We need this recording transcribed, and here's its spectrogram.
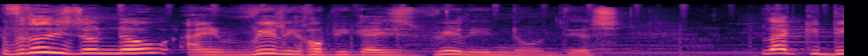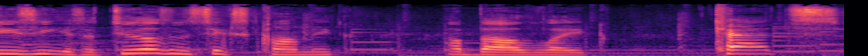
for those who don't know i really hope you guys really know this lackadaisy is a 2006 comic about like cats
